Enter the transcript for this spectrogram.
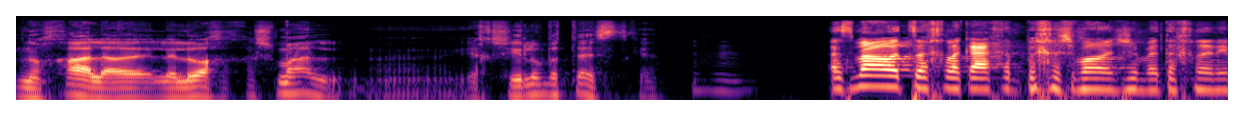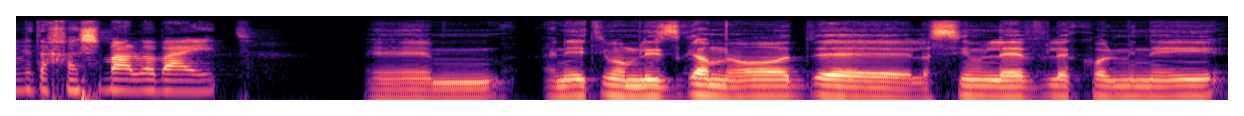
נוחה ללוח החשמל, יכשילו בטסט, כן. אז מה עוד צריך לקחת בחשבון שמתכננים את החשמל בבית? אמ, אני הייתי ממליץ גם מאוד אה, לשים לב לכל מיני אה,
